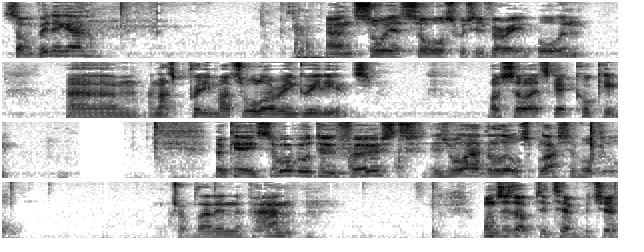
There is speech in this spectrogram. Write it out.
some vinegar, and soya sauce, which is very important. Um, and that's pretty much all our ingredients. So let's get cooking. Okay, so what we'll do first is we'll add a little splash of oil. Drop that in the pan. Once it's up to temperature,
